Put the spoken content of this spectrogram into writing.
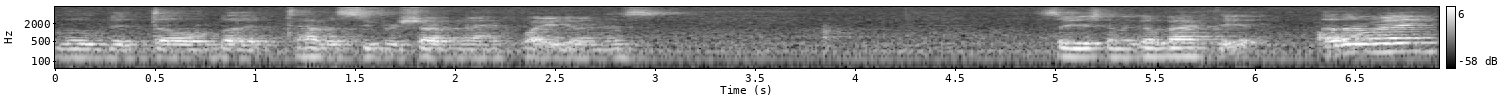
a little bit dull, but to have a super sharp knife while you're doing this. So you're just going to go back the other way,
